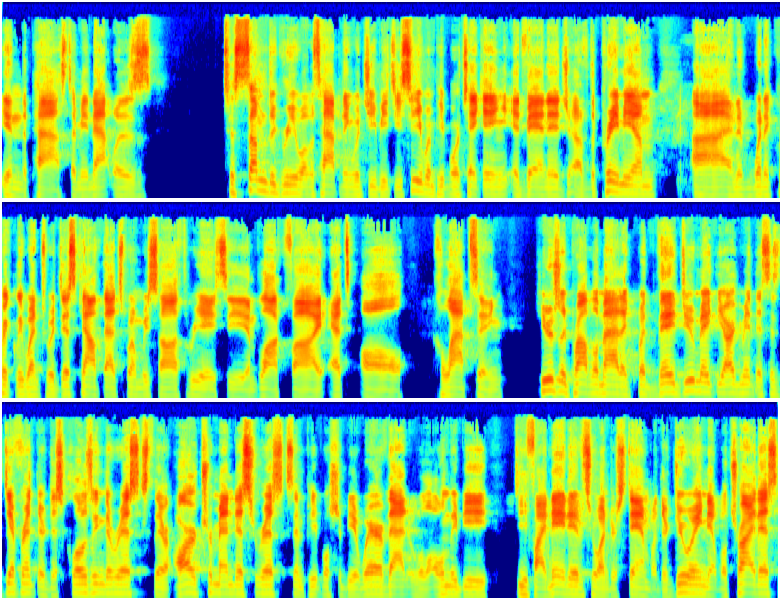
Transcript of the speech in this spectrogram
in the past. I mean, that was to some degree what was happening with GBTC when people were taking advantage of the premium. Uh, and when it quickly went to a discount, that's when we saw 3AC and BlockFi et al. collapsing. Hugely problematic, but they do make the argument this is different. They're disclosing the risks. There are tremendous risks, and people should be aware of that. It will only be DeFi natives who understand what they're doing that will try this.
